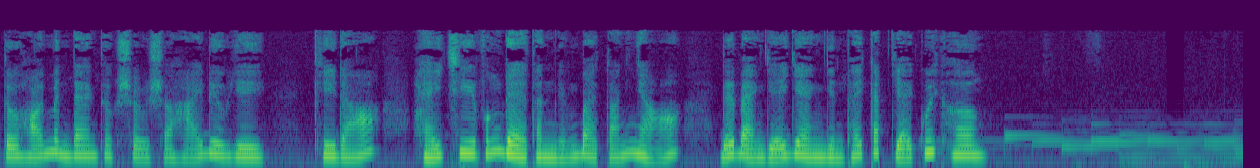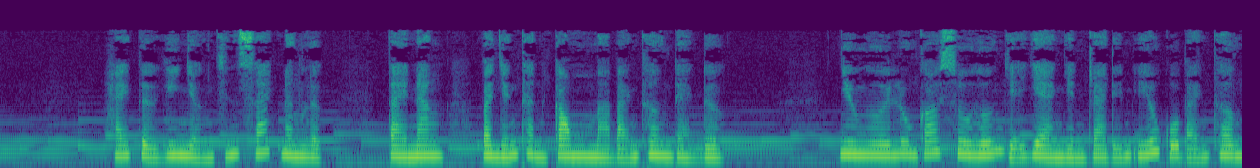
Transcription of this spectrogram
Tự hỏi mình đang thực sự sợ hãi điều gì. Khi đó, hãy chia vấn đề thành những bài toán nhỏ để bạn dễ dàng nhìn thấy cách giải quyết hơn. Hãy tự ghi nhận chính xác năng lực, tài năng và những thành công mà bản thân đạt được. Nhiều người luôn có xu hướng dễ dàng nhìn ra điểm yếu của bản thân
